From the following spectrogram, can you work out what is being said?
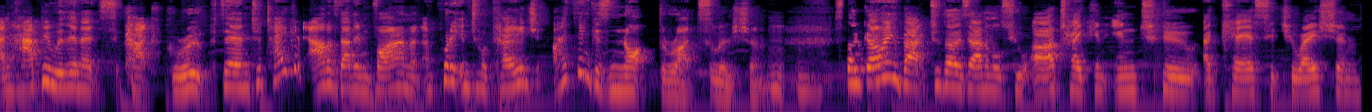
and happy within its pack group, then to take it out of that environment and put it into a cage, I think is not the right solution. Mm-mm. So, going back to those animals who are taken into a care situation,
